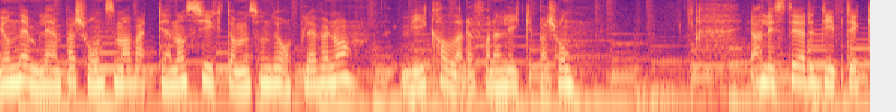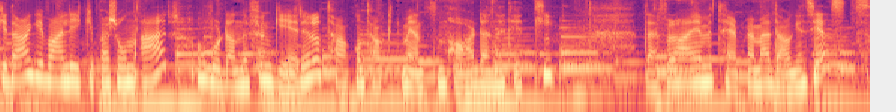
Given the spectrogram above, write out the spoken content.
Jo, nemlig en person som har vært gjennom sykdommen som du opplever nå. Vi kaller det for en likeperson. Jeg har lyst til å gjøre dypdykk i dag i hva en likeperson er, og hvordan det fungerer å ta kontakt med en som har denne tittelen. Derfor har jeg invitert med meg dagens gjest.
